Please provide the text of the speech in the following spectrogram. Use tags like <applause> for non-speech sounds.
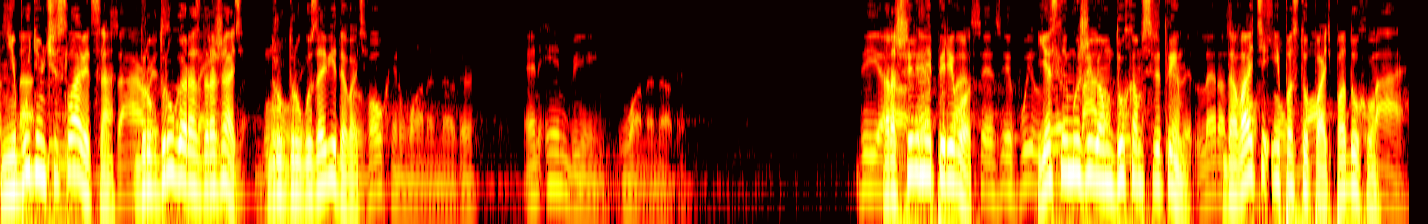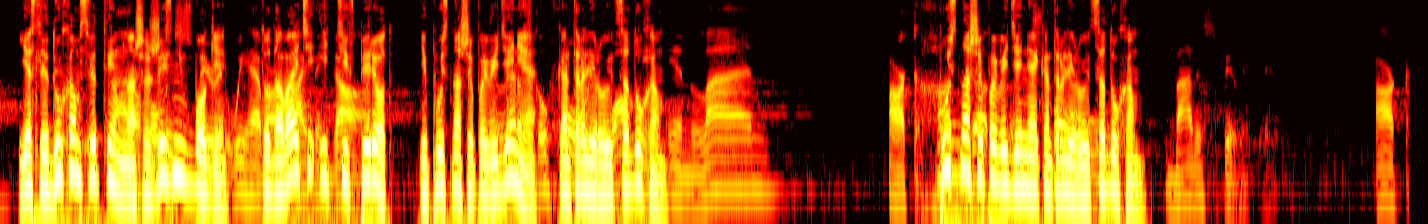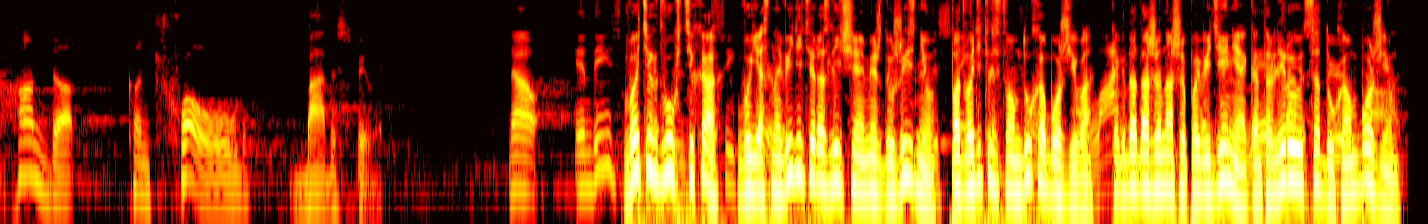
Не будем тщеславиться, друг друга раздражать, друг другу завидовать». Расширенный перевод. «Если мы живем Духом Святым, давайте и поступать по Духу. Если Духом Святым наша жизнь в Боге, то давайте идти вперед, и пусть наше поведение контролируется Духом. Пусть наше поведение контролируется Духом. В этих двух стихах вы ясно видите различия между жизнью под водительством Духа Божьего, когда даже наше поведение контролируется Духом Божьим,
